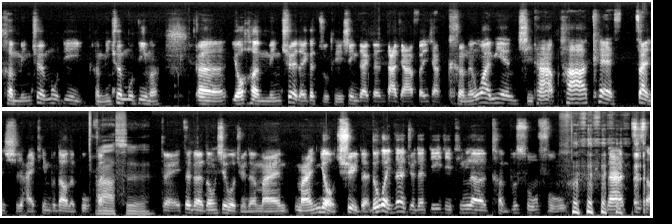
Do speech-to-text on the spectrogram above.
很明确目的，很明确目的吗？呃，有很明确的一个主题性在跟大家分享，可能外面其他 podcast 暂时还听不到的部分啊，是对这个东西，我觉得蛮蛮有趣的。如果你真的觉得第一集听了很不舒服，那至少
